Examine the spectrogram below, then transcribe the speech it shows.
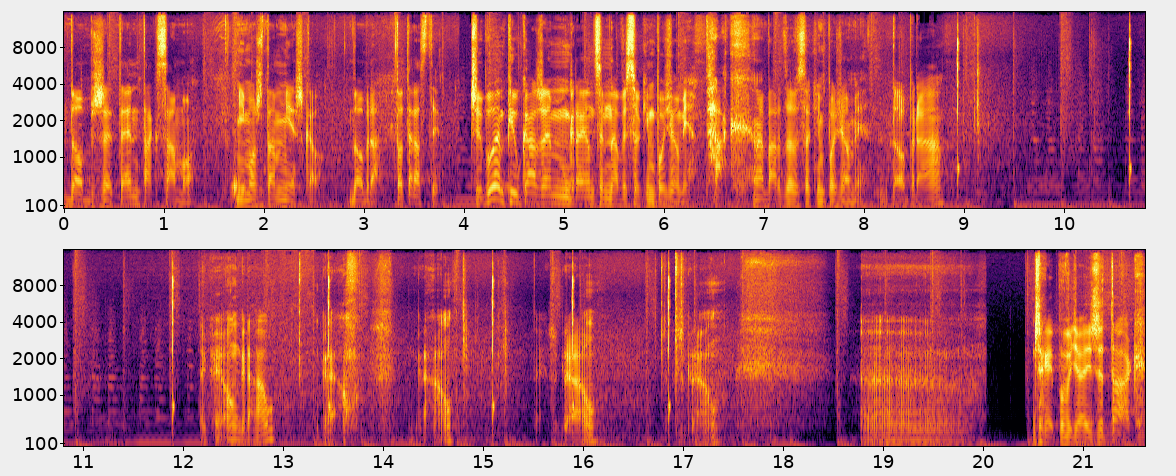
Dobrze, ten tak samo, mimo że tam mieszkał. Dobra, to teraz ty. Czy byłem piłkarzem grającym na wysokim poziomie? Tak, na bardzo wysokim poziomie. Dobra. Czekaj, on grał? Grał. Grał. Też grał. Też grał. Eee... Czekaj, powiedziałeś, że tak.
